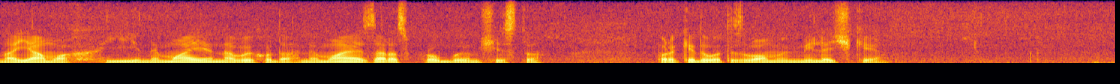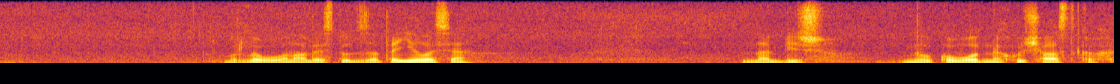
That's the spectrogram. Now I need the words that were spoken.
На ямах її немає, на виходах немає. Зараз спробуємо чисто перекидувати з вами мілячки. Можливо, вона десь тут затаїлася на більш мілководних участках.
